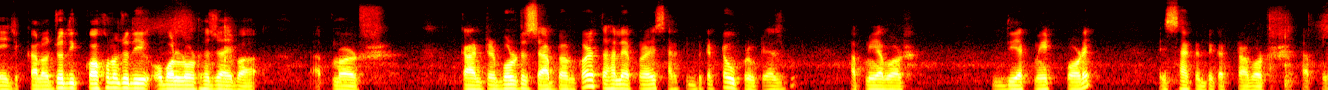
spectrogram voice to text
এই যে কালো, যদি কখনো যদি ওভারলোড হয়ে যায় বা আপনার কারেন্টের ভোল্টেজ আপ ডাউন করে, তাহলে আপনার এই সার্কিট ব্রেকারটা উপরে উঠে আসবে। আপনি আবার দুই এক মিনিট পরে এই সার্কিট ব্রেকারটা আবার আপনি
